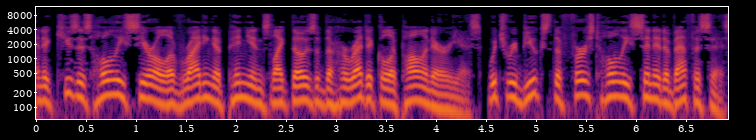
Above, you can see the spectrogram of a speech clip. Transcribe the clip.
and accuses Holy Cyril of writing opinions like those of the heretical Apollinarius, which rebukes the First Holy Synod of Ephesus,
